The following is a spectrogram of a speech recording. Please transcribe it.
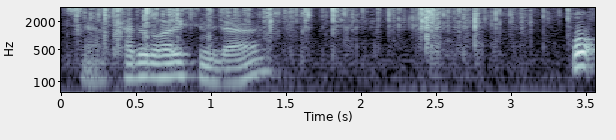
자, 가도록 하겠습니다. 어?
